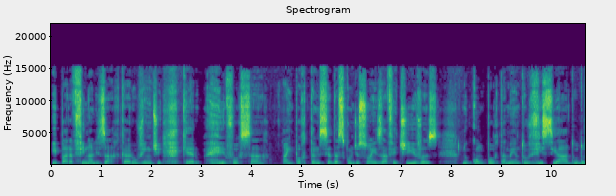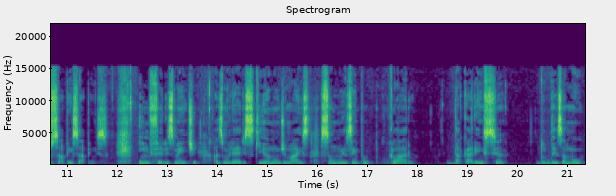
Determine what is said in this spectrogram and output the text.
E para finalizar, caro ouvinte, quero reforçar a importância das condições afetivas no comportamento viciado do sapiens sapiens. Infelizmente, as mulheres que amam demais são um exemplo claro da carência, do desamor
